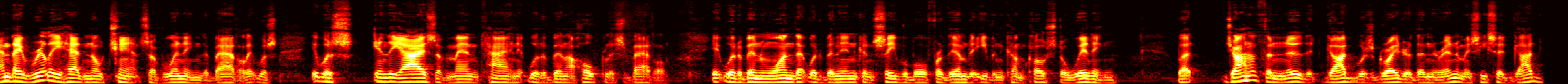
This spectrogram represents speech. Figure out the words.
And they really had no chance of winning the battle. It was, it was, in the eyes of mankind, it would have been a hopeless battle. It would have been one that would have been inconceivable for them to even come close to winning. But Jonathan knew that God was greater than their enemies. He said, God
